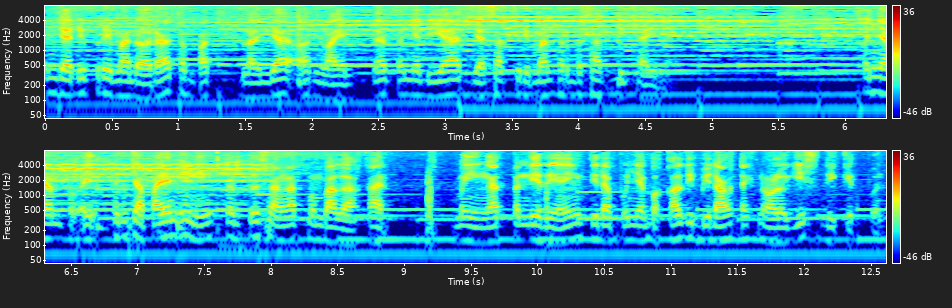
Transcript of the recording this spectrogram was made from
menjadi primadona tempat belanja online dan penyedia jasa kiriman terbesar di China. Pencapaian ini tentu sangat membanggakan, mengingat pendirinya yang tidak punya bekal di bidang teknologi sedikit pun.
